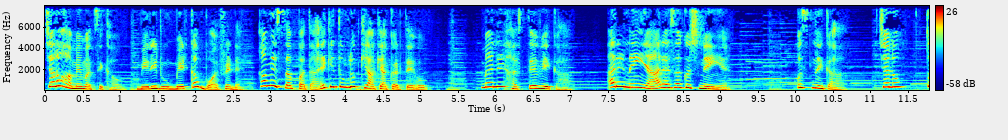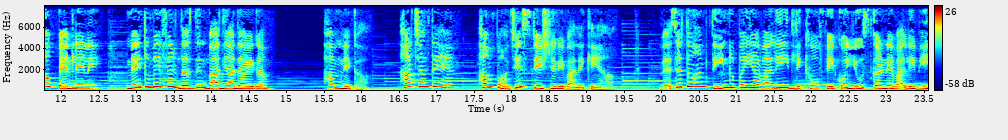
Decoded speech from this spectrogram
चलो हमें मत सिखाओ, मेरी रूममेट का बॉयफ्रेंड है। हमें सब पता है कि तुम लोग क्या क्या करते हो। मैंने हँसते हुए कहा, अरे नहीं यार, ऐसा कुछ नहीं है। उसने कहा, चलो तो पेन ले ले। नहीं तुम्हें फिर दस दिन बाद याद आएगा। हमने कहा हाँ चलते हैं। हम पहुँचे स्टेशनरी वाले के यहाँ। वैसे तो हम तीन रुपया वाली लिखो फेको यूज़ करने वाली भी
